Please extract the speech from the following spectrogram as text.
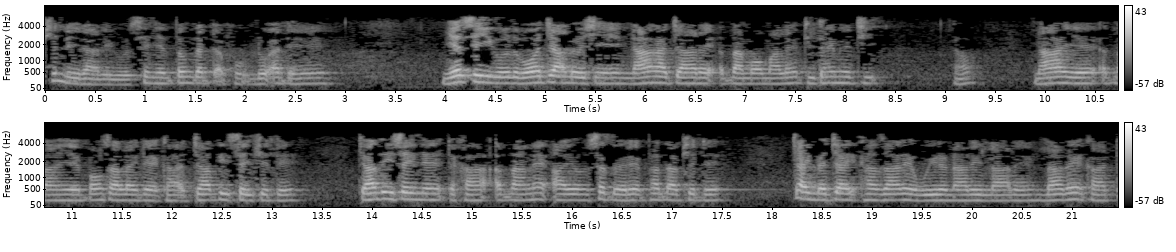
ဖြစ်နေတာတွေကိုဆင်ញင်သုံးသပ်တတ်ဖို့လိုအပ်တယ်။မျက်စိကိုသဘောကျလို့ရှိရင်နားကကြားတဲ့အတန်ပေါ်မှာလည်းဒီတိုင်းပဲကြည့်နော်။နားရဲ့အတန်ရဲ့ပေါင်းစပ်လိုက်တဲ့အခါဇာတိစိတ်ဖြစ်တယ်။ ဇာတိစိတ်နဲ့တခါအတန်နဲ့အာယုံဆက်သွယ်တဲ့ဖတ်တာဖြစ်တယ်။ကြိုက်မကြိုက်ခံစားတဲ့ဝေဒနာတွေလာတယ်လာတဲ့အခါတ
